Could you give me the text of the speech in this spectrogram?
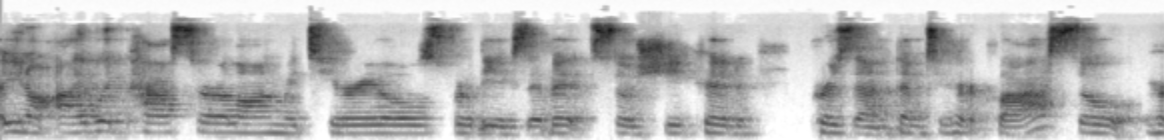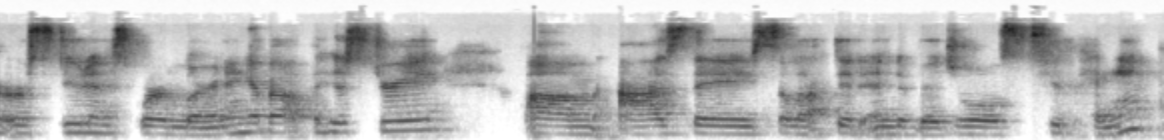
you know, I would pass her along materials for the exhibit so she could present them to her class. So her students were learning about the history um, as they selected individuals to paint.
